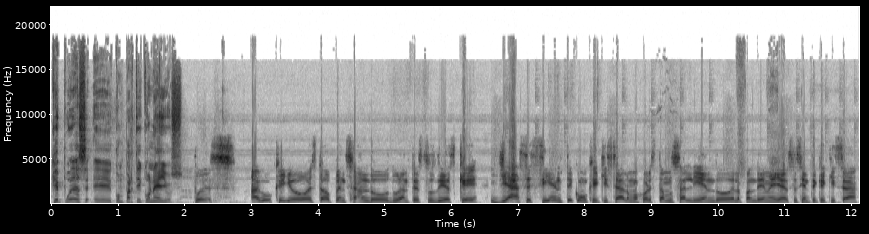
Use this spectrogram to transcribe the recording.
¿Qué puedes eh, compartir con ellos? Pues algo que yo he estado pensando durante estos días que ya se siente como que quizá a lo mejor estamos saliendo de la pandemia, ya se siente que quizá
